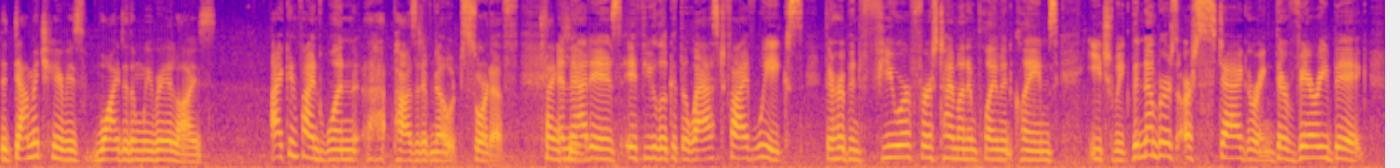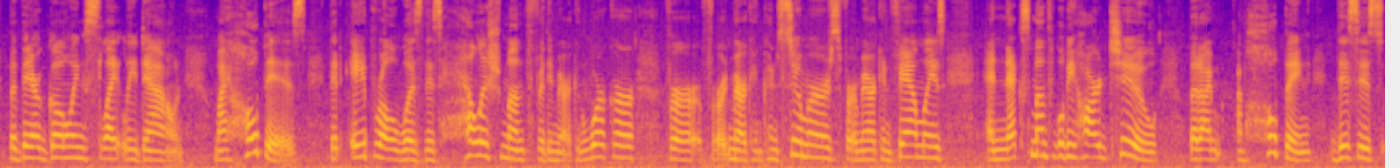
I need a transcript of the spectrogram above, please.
The damage here is wider than we realize. I can find one positive note, sort of. Thank and you. that is if you look at the last five weeks, there have been fewer first time unemployment claims each week. The numbers are staggering, they're very big, but they are going slightly down. My hope is that April was this hellish month for the American worker, for, for American consumers, for American families, and next month will be hard too, but I'm, I'm hoping this is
